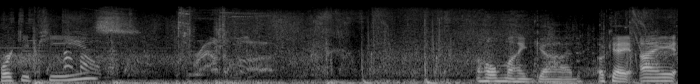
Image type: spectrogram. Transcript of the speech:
Porky peas. Oh my god. Okay, I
